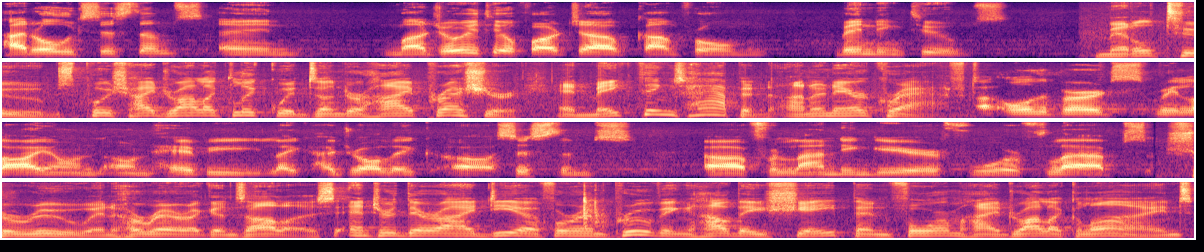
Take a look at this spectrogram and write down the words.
hydraulic systems, and majority of our job come from bending tubes. Metal tubes push hydraulic liquids under high pressure and make things happen on an aircraft. Uh, all the birds rely on, on heavy like hydraulic uh, systems uh, for landing gear, for flaps. Charu and Herrera Gonzalez entered their idea for improving how they shape and form hydraulic lines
